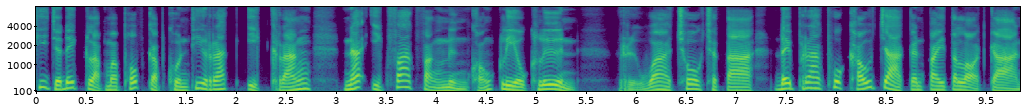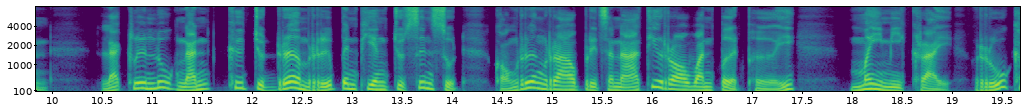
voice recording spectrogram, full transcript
ที่จะได้กลับมาพบกับคนที่รักอีกครั้ง ณอีกฝากฝั่งหนึ่งของเกลียวคลื่น หรือว่าโชคชะตาได้พรากพวกเขาจากกันไปตลอดกาลและคลื่นลูกนั้นคือจุดเริ่มหรือเป็นเพียงจุดสิ้นสุดของเรื่องราวปริศนาที่รอวันเปิดเผย ไม่มีใครรู้ค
